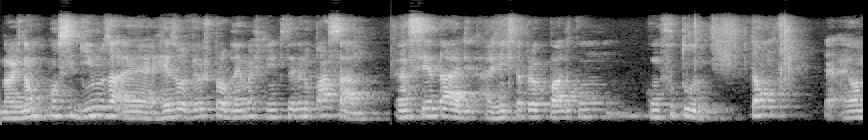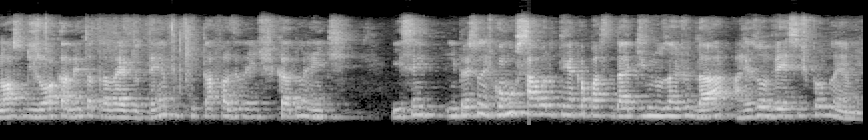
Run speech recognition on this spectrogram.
nós não conseguimos é, resolver os problemas que a gente teve no passado. Ansiedade. A gente está preocupado com, com o futuro. Então, é é o nosso deslocamento através do tempo que está fazendo a gente ficar doente. Isso é impressionante. Como o sábado tem a capacidade de nos ajudar a resolver esses problemas.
